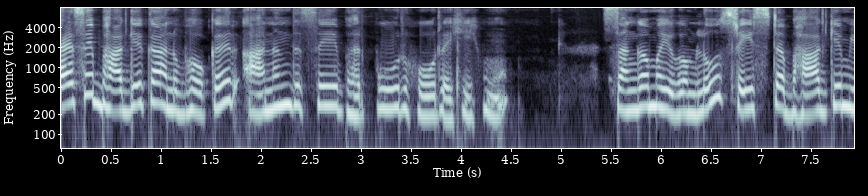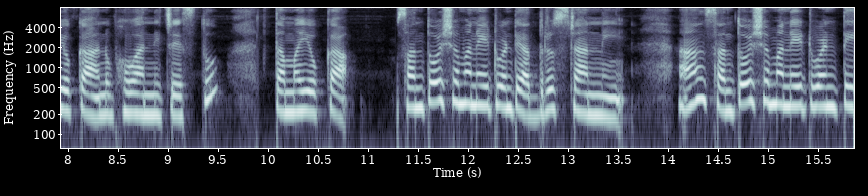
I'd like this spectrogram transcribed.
ऐसे भाग्य का अनुभव कर आनंद से भरपूर हो रही हूँ సంగమ యుగంలో శ్రేష్ఠ భాగ్యం యొక్క అనుభవాన్ని చేస్తూ తమ యొక్క సంతోషం అనేటువంటి అదృష్టాన్ని ఆ, సంతోషం అనేటువంటి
